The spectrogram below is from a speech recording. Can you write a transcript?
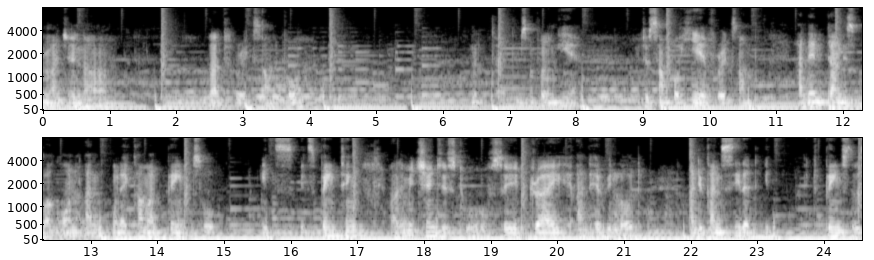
Imagine uh, that for example. Not that I'm sampling here. To sample here for example. And then turn this back on and when I come and paint so it's it's painting. Uh, let me change this to say dry and heavy load and you can see that it it paints those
